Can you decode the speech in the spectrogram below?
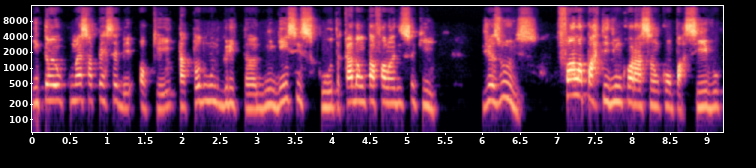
Então eu começo a perceber, ok, tá todo mundo gritando, ninguém se escuta, cada um tá falando isso aqui. Jesus, fala a partir de um coração compassivo,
